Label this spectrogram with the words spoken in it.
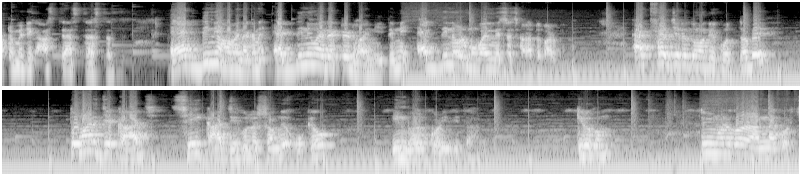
অটোমেটিক আস্তে আস্তে আস্তে আস্তে। একদিনে হবে না, কারণ একদিনেও অ্যাডাক্টেড হয়নি। তেমনি একদিনে ওর মোবাইল নেশা ছাড়াতে পারবে না। অ্যাট যেটা তোমাকে করতে হবে, তোমার যে কাজ, সেই কাজগুলোর সঙ্গে ওকেও ইনভলভ করিয়ে দিতে হবে। কীরকম? তুমি মনে করো রান্না করছ।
